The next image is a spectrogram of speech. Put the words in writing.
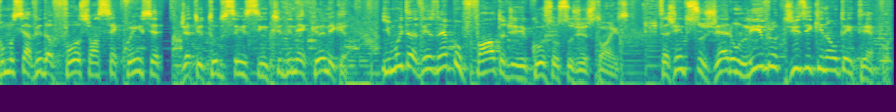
como se a vida fosse uma sequência de atitudes sem sentido e mecânica. E muitas vezes não é por falta de recursos ou sugestões. Se a gente sugere um livro, dizem que não tem tempo.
